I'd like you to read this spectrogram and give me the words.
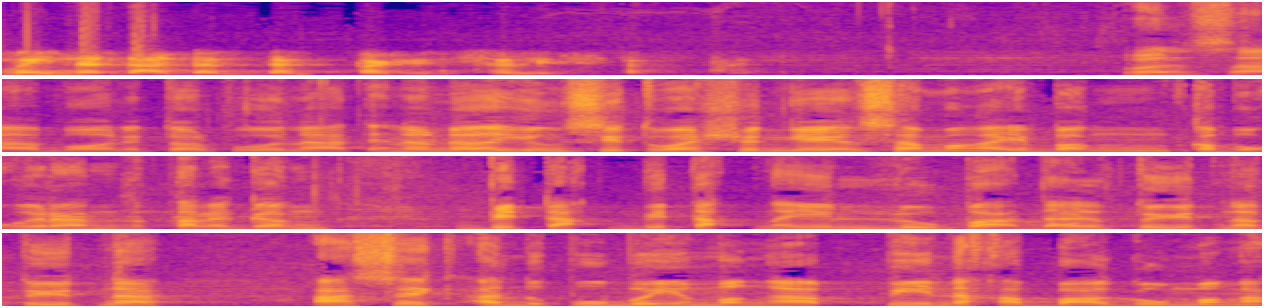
may nadadagdag pa rin sa lista. Well, sa monitor po natin, ano, yung sitwasyon ngayon sa mga ibang kabukiran, talagang bitak-bitak na yung lupa dahil tuyot na tuyot na. Asek, ano po ba yung mga pinakabagong mga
